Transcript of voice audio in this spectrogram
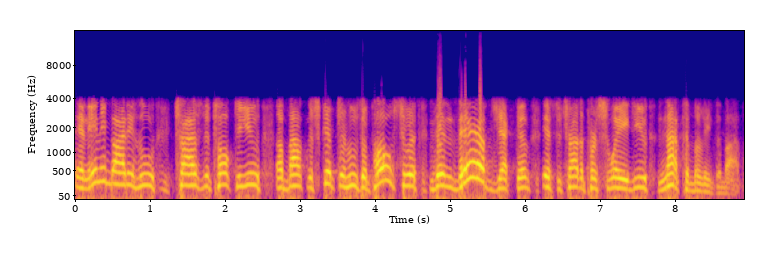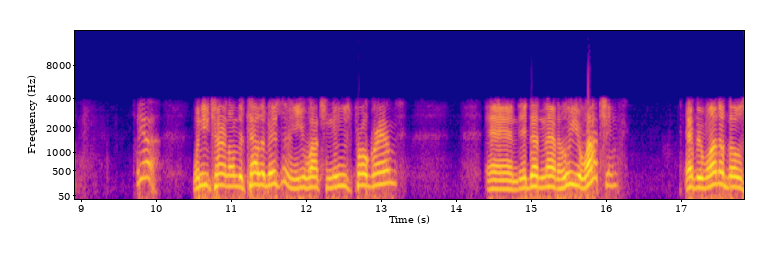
And anybody who tries to talk to you about the Scripture who's opposed to it, then their objective is to try to persuade you not to believe the Bible. Yeah. When you turn on the television and you watch news programs, and it doesn't matter who you're watching. Every one of those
